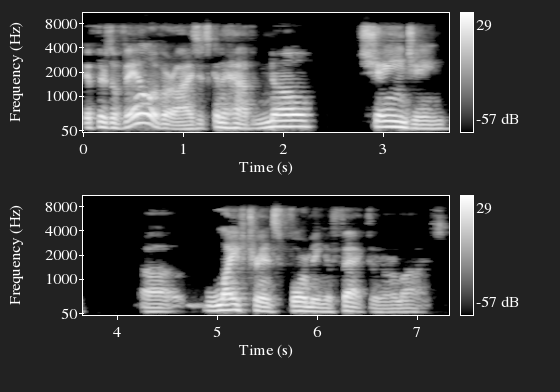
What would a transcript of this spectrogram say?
if there's a veil over our eyes, it's going to have no changing, uh, life transforming effect on our lives.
